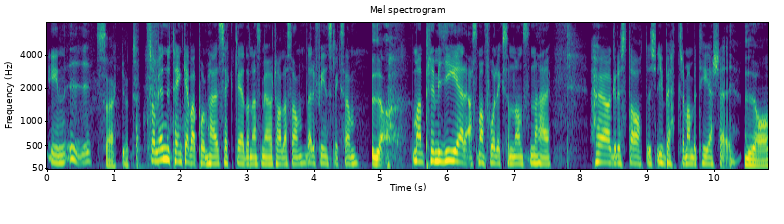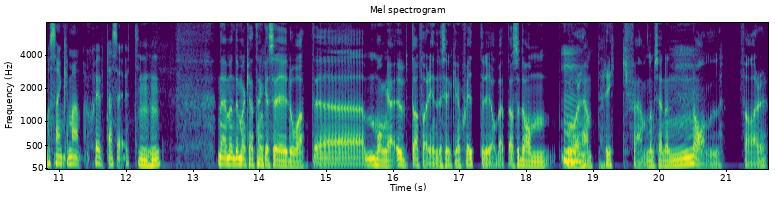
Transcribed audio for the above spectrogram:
in i. Säkert. Som jag, nu tänker jag bara på de här sektledarna som jag har hört talas om. Där det finns liksom, Ja, man premieras, man får liksom någon sån här högre status ju bättre man beter sig. ja. Och sen kan man skjutas ut. Nej, men det man kan tänka sig är då att eh, många utanför inre cirkeln skiter i jobbet. Alltså de Mm. går hem prick fem. De känner noll för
